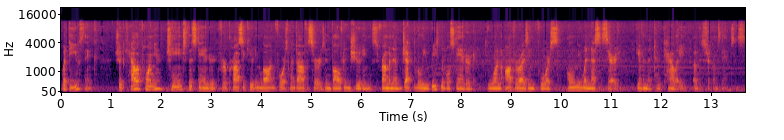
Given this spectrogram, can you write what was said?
What do you think? Should California change the standard for prosecuting law enforcement officers involved in shootings from an objectively reasonable standard to one authorizing force only when necessary, given the totality of the circumstances?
